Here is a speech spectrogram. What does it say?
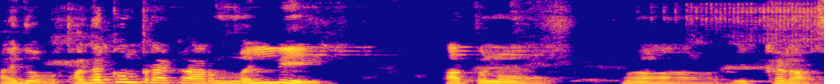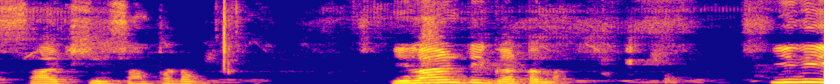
అది ఒక పథకం ప్రకారం మళ్ళీ అతను ఇక్కడ సాక్షిని చంపడం. ఇలాంటి ఘటన. ఇది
